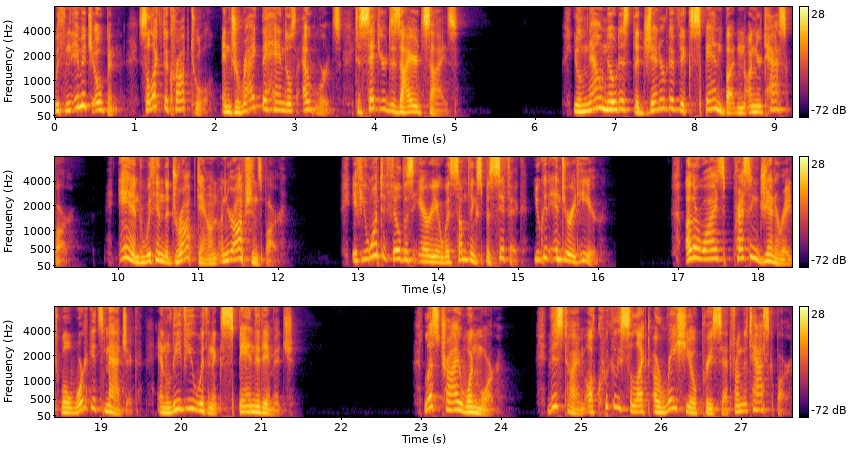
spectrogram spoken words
With an image open, select the crop tool and drag the handles outwards to set your desired size. You'll now notice the generative expand button on your taskbar, and within the drop-down on your options bar. If you want to fill this area with something specific, you can enter it here. Otherwise, pressing generate will work its magic and leave you with an expanded image. Let's try one more. This time, I'll quickly select a ratio preset from the taskbar.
